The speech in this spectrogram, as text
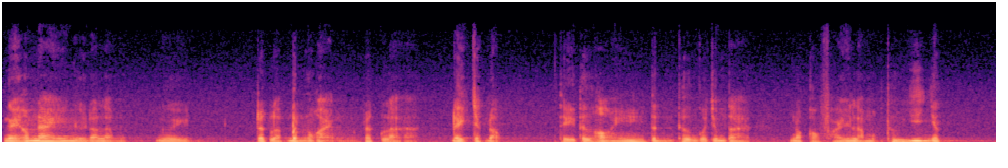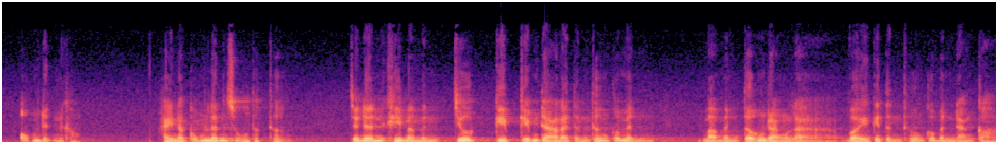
Ngày hôm nay, người đó là một người rất là bệnh hoạn, rất là đầy chất độc. Thì thử hỏi tình thương của chúng ta, nó có phải là một thứ duy nhất ổn định không? Hay nó cũng lên xuống thất thường. Cho nên khi mà mình chưa kịp kiểm tra lại tình thương của mình, mà mình tưởng rằng là với cái tình thương của mình đang có,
